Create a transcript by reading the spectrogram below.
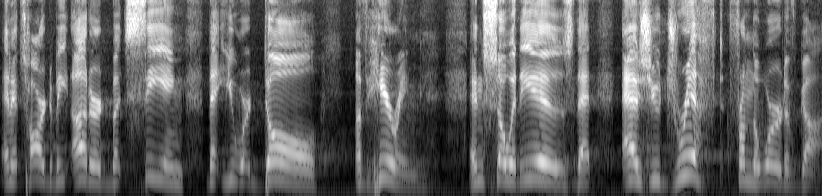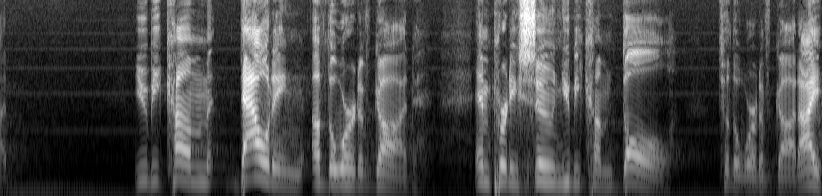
and it's hard to be uttered, but seeing that you are dull of hearing. And so it is that as you drift from the Word of God, you become doubting of the Word of God and pretty soon you become dull to the Word of God. I,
